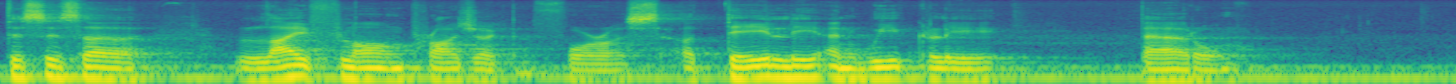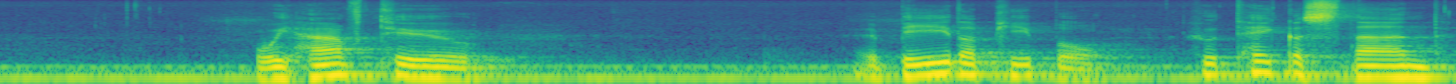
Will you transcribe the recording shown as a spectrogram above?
This is a lifelong project for us, a daily and weekly battle. We have to be the people who take a stand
